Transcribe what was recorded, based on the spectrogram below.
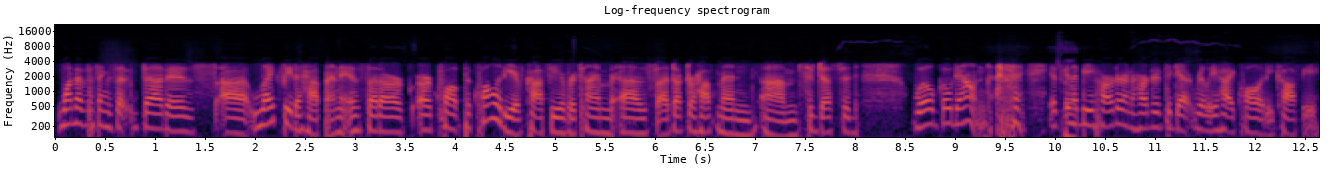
one of the things that that is uh, likely to happen is that our our qual- the quality of coffee over time, as uh, Dr. Hoffman um, suggested, will go down. it's going to be harder and harder to get really high quality coffee.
